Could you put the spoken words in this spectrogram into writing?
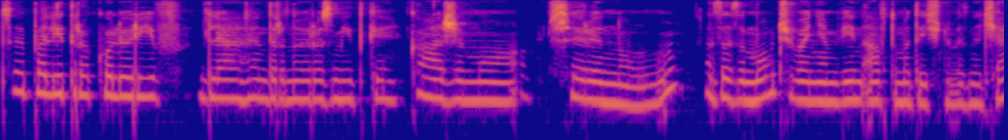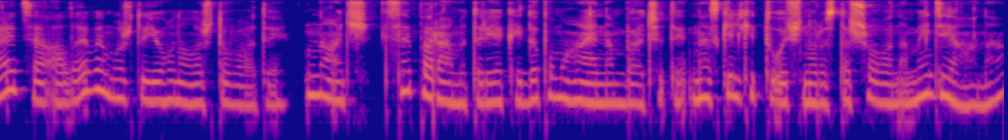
це палітра кольорів для гендерної розмітки. Кажемо ширину. За замовчуванням він автоматично визначається, але ви можете його налаштувати. Notch – це параметр, який допомагає нам бачити, наскільки точно розташована медіана.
